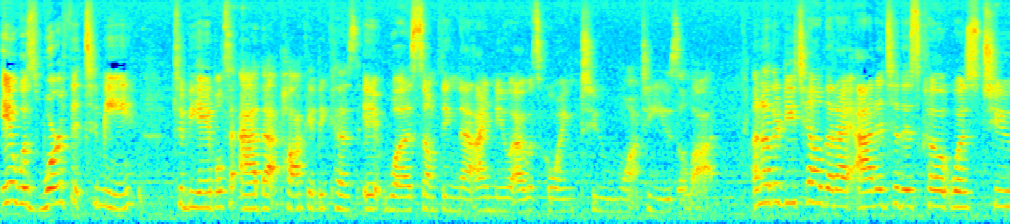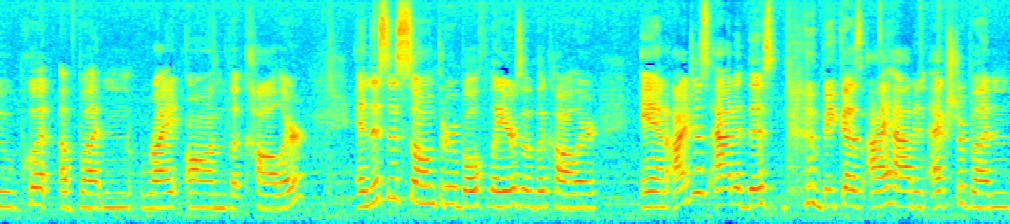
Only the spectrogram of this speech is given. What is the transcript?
it was worth it to me to be able to add that pocket because it was something that I knew I was going to want to use a lot Another detail that I added to this coat was to put a button right on the collar. And this is sewn through both layers of the collar. And I just added this because I had an extra button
